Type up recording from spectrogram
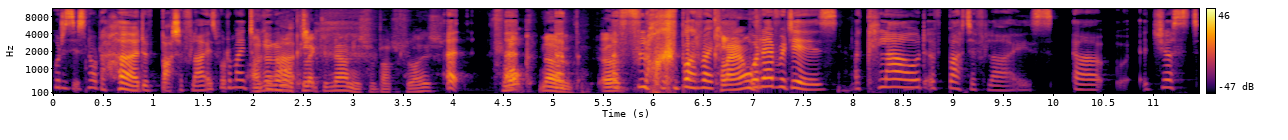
what is it? It's not a herd of butterflies. What am I talking about? I don't know what about? collective noun is for butterflies. A- Flock? no. a uh, flock of butterflies. cloud? Whatever it is, a cloud of butterflies uh, just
